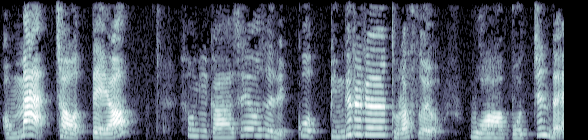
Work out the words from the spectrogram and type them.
엄마, 저 어때요? 송이가 새 옷을 입고 빙그르르 돌았어요. 와, 멋진데?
